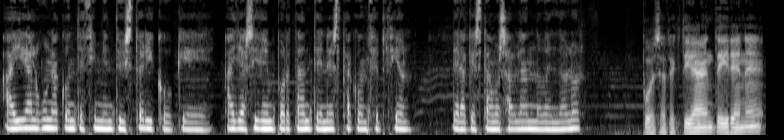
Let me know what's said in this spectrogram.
¿hay algún acontecimiento histórico que haya sido importante en esta concepción de la que estamos hablando del dolor? Pues efectivamente, Irene,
